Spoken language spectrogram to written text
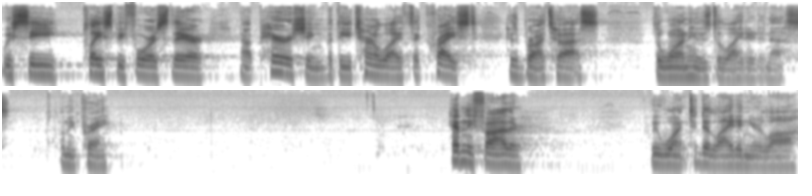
We see placed before us there not perishing but the eternal life that Christ has brought to us, the one who is delighted in us. Let me pray. Heavenly Father, we want to delight in your law.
